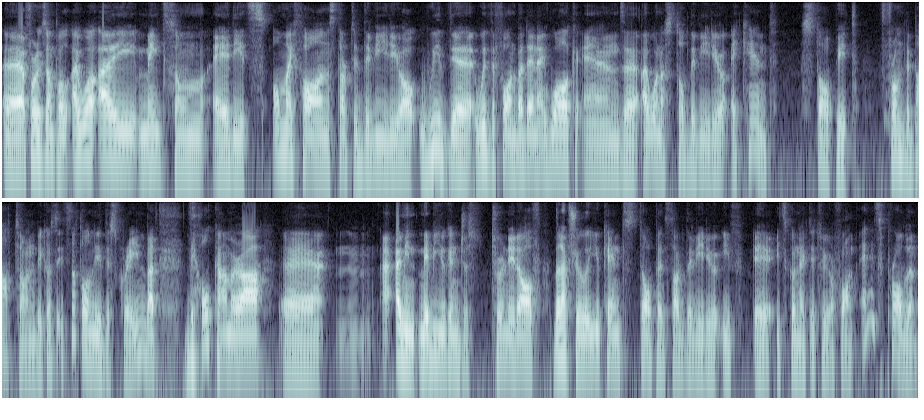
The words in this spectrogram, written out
uh, for example, I, I made some edits on my phone, started the video with the, with the phone, but then I walk and uh, I want to stop the video. I can't stop it from the button because it's not only the screen but the whole camera uh, I mean maybe you can just turn it off but actually you can't stop and start the video if uh, it's connected to your phone. And it's a problem.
